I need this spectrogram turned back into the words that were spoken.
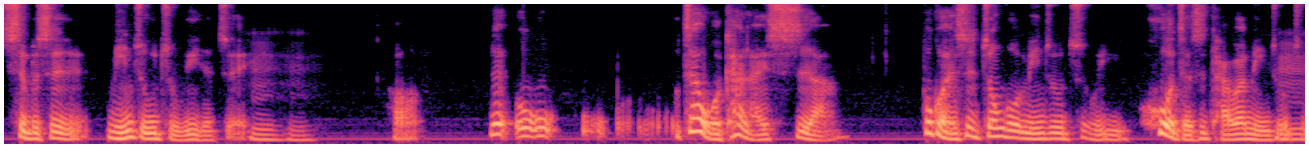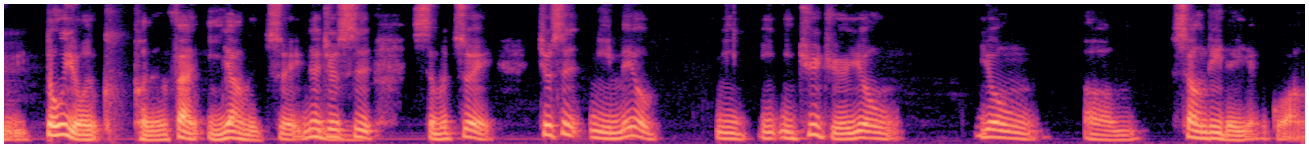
是不是民族主义的罪？嗯嗯。好，那我我我在我看来是啊。不管是中国民族主义，或者是台湾民族主义，都有可能犯一样的罪，那就是什么罪？就是你没有，你你你拒绝用用嗯上帝的眼光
